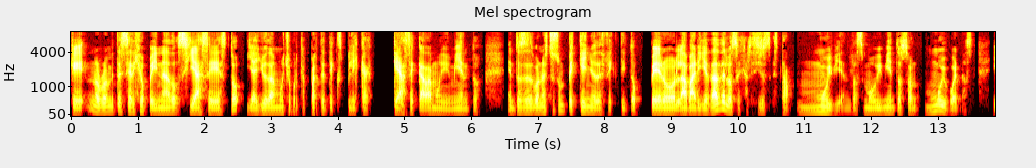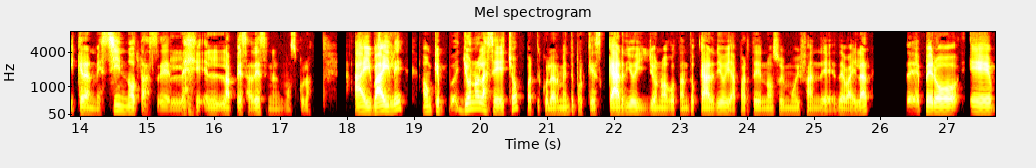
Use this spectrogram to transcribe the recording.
que normalmente Sergio Peinado sí hace esto y ayuda mucho porque aparte te explica qué hace cada movimiento. Entonces, bueno, esto es un pequeño defectito, pero la variedad de los ejercicios está muy bien. Los movimientos son muy buenos. Y créanme, sí notas la pesadez en el músculo. Hay baile, aunque yo no las he hecho particularmente porque es cardio y yo no hago tanto cardio y aparte no soy muy fan de, bailar eh, pero eh,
